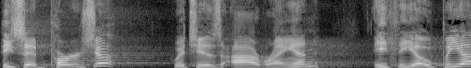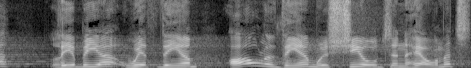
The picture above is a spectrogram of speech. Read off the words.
He said Persia, which is Iran, Ethiopia, Libya with them, all of them with shields and helmets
